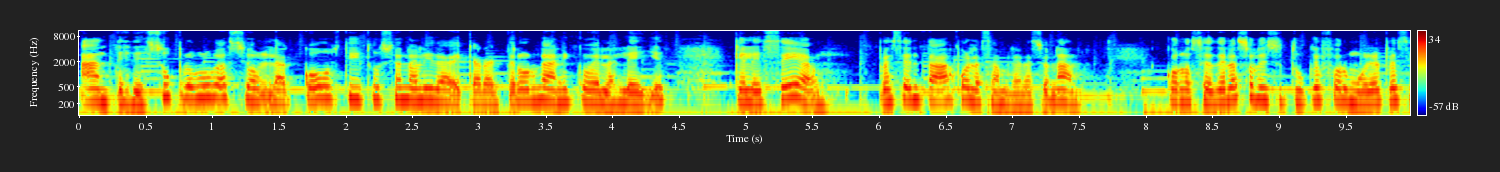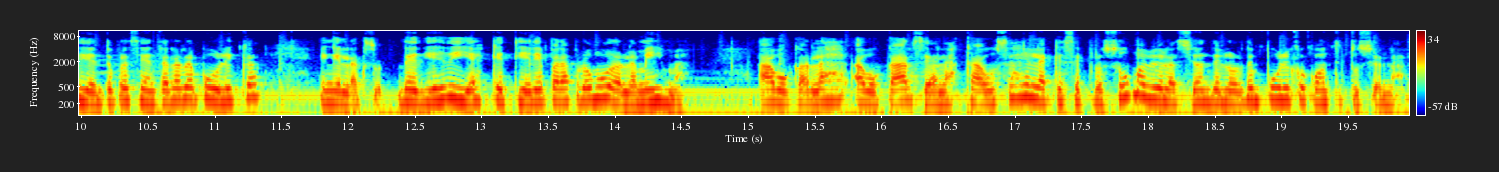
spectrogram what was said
antes de su promulgación la constitucionalidad de carácter orgánico de las leyes que le sean presentadas por la Asamblea Nacional. Conocer de la solicitud que formule el presidente o presidente de la República en el lapso de 10 días que tiene para promulgar la misma. abocarse a las causas en las que se presuma violación del orden público constitucional.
